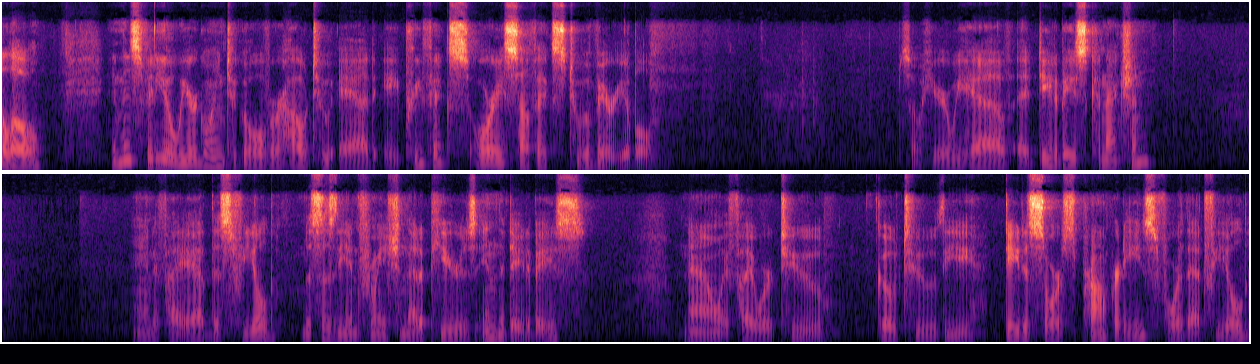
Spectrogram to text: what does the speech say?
Hello. In this video we are going to go over how to add a prefix or a suffix to a variable. So here we have a database connection and if I add this field this is the information that appears in the database. Now if I were to go to the data source properties for that field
